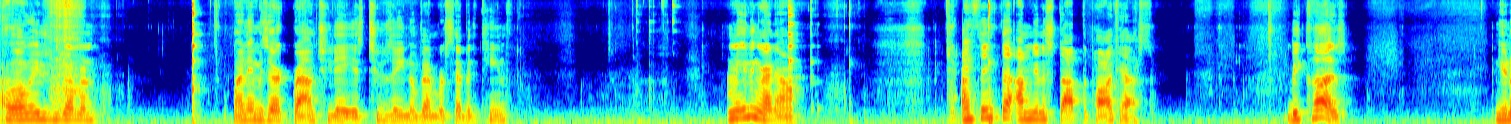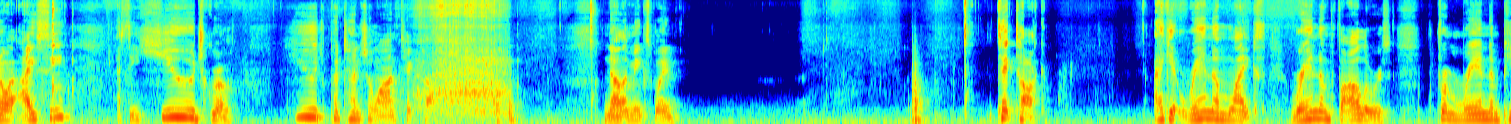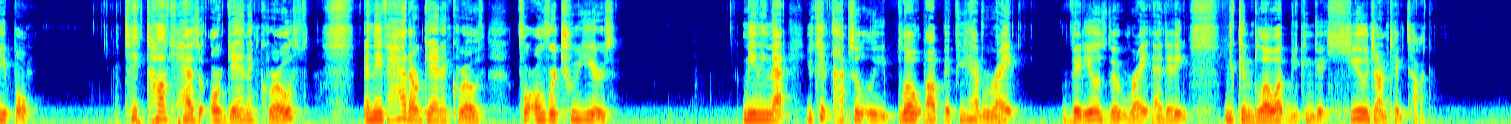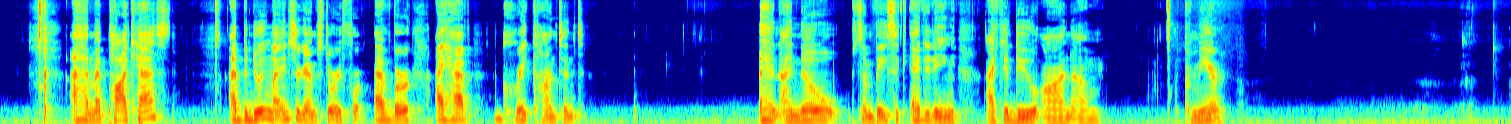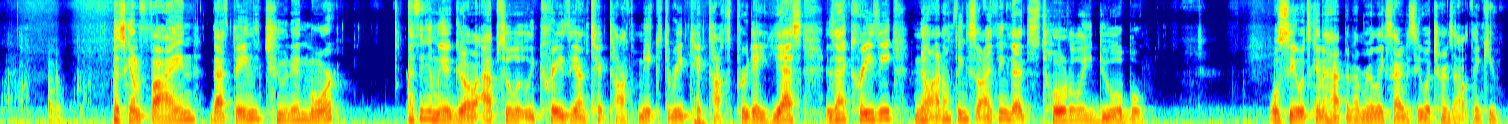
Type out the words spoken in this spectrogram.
Hello, ladies and gentlemen. My name is Eric Brown. Today is Tuesday, November 17th. I'm eating right now. I think that I'm going to stop the podcast because you know what I see? I see huge growth, huge potential on TikTok. Now, let me explain. TikTok, I get random likes, random followers from random people. TikTok has organic growth, and they've had organic growth for over two years. Meaning that you can absolutely blow up if you have right videos, the right editing, you can blow up, you can get huge on TikTok. I had my podcast. I've been doing my Instagram story forever. I have great content. And I know some basic editing I could do on um, Premiere. It's gonna find that thing, tune in more. I think I'm gonna go absolutely crazy on TikTok, make three TikToks per day. Yes, is that crazy? No, I don't think so. I think that's totally doable. We'll see what's gonna happen. I'm really excited to see what turns out. Thank you.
